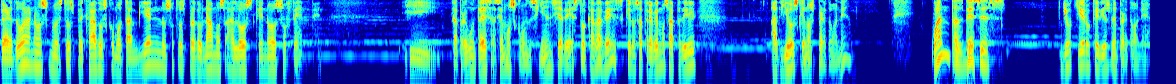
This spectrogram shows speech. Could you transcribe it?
Perdónanos nuestros pecados como también nosotros perdonamos a los que nos ofenden. Y la pregunta es, ¿hacemos conciencia de esto cada vez que nos atrevemos a pedir a Dios que nos perdone? ¿Cuántas veces yo quiero que Dios me perdone?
